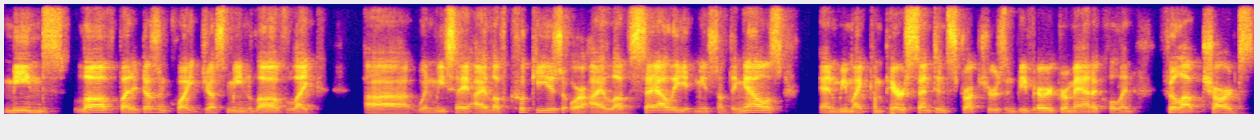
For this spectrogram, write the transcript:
means love, but it doesn't quite just mean love like uh, when we say I love cookies or I love Sally, it means something else. And we might compare sentence structures and be very grammatical and fill out charts.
